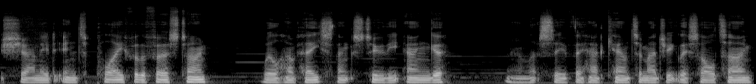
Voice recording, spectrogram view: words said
Shanid into play for the first time. We'll have haste thanks to the anger. And let's see if they had counter magic this whole time.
